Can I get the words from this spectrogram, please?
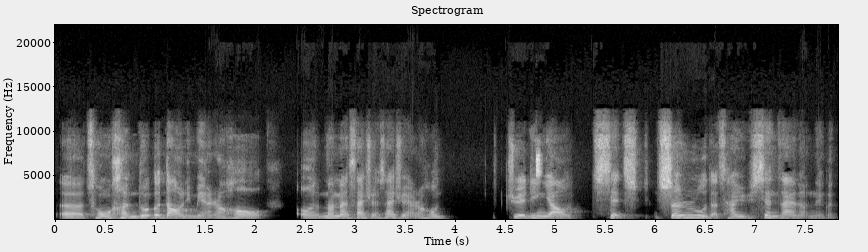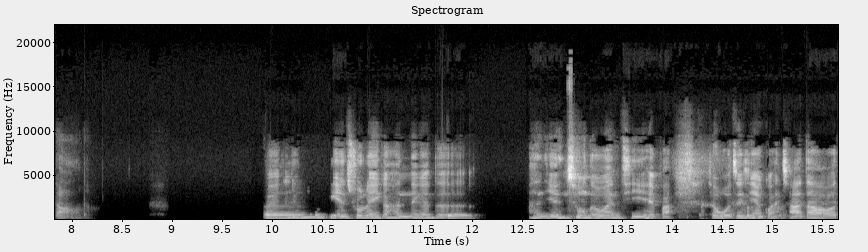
呃从很多个道里面，然后呃慢慢筛选筛选，然后决定要现深入的参与现在的那个道的。呃，点出了一个很那个的。很严重的问题吧，就我最近也观察 到，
